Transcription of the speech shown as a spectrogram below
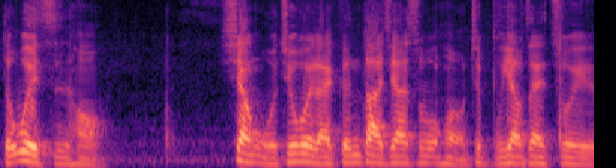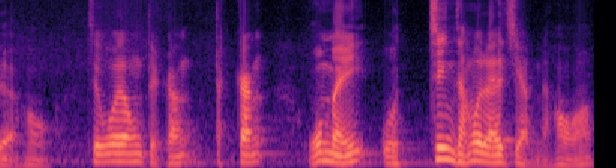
的位置哈，像我就会来跟大家说哈，就不要再追了哈。这我用德刚德刚，我每我经常会来讲的哈，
